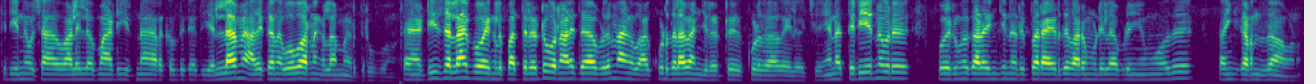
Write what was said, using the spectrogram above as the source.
திடீர்னு சா வலையில் மாட்டிக்கிட்டுனா இறக்கிறது கத்தி எல்லாமே அதுக்கான உபகரணங்கள் எல்லாமே எடுத்துகிட்டு போவோம் டீசல்லாம் இப்போ எங்களுக்கு பத்து லிட்டர் ஒரு நாளைக்கு தேவைப்படுதுன்னா நாங்கள் கூடுதலாகவே அஞ்சு லிட்டர் கூடுதலாக கையில் வச்சு ஏன்னா திடீர்னு ஒரு போயிட்டு கடை இன்ஜின் ரிப்பேர் ஆகிடுது வர முடியல அப்படிங்கும்போது தங்கி கடந்து தான் ஆகணும்.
